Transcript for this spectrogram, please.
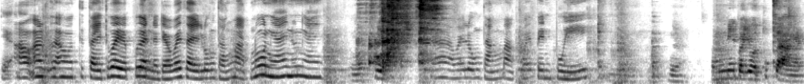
เดี๋ยวเอาเอาเอาใส่ถ้วยไปเปื้อนน่ะเดี๋ยวไว้ใส่ลงถังหมักนู่นไงนู่นไง ถังหมักไว้เป็นปุ๋ย เนี่ยมันมีประโยชน์ทุกอย่างอะ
